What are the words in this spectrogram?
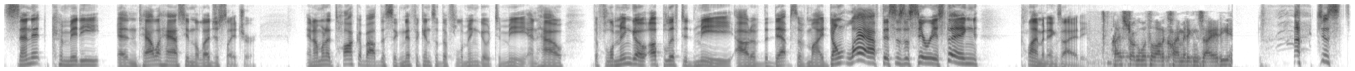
Senate committee in Tallahassee in the legislature and I'm going to talk about the significance of the flamingo to me and how the flamingo uplifted me out of the depths of my don't laugh, this is a serious thing climate anxiety. I struggle with a lot of climate anxiety. Just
